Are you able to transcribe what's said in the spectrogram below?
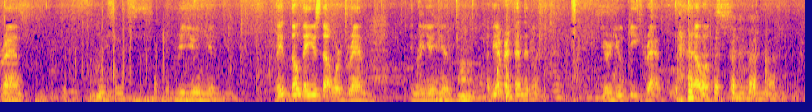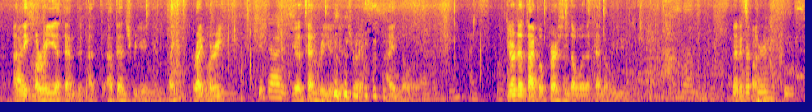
grand reunion. They, don't they use that word grand in reunion? Have you ever attended one? Your Yuki grad fellows? I think Marie attended at, attends reunion. Like, right, Marie? She does. You attend reunions, right? I know it. You're the type of person that would attend a reunion. That is fun. Fraternities.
